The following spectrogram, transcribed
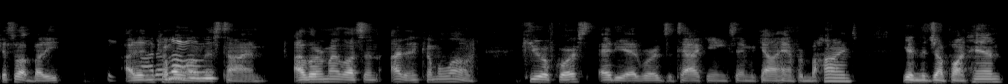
Guess what, buddy? I didn't come alone. alone. this time. I learned my lesson. I didn't come alone. Cue, of course, Eddie Edwards attacking Sami Callihan from behind, getting the jump on him,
